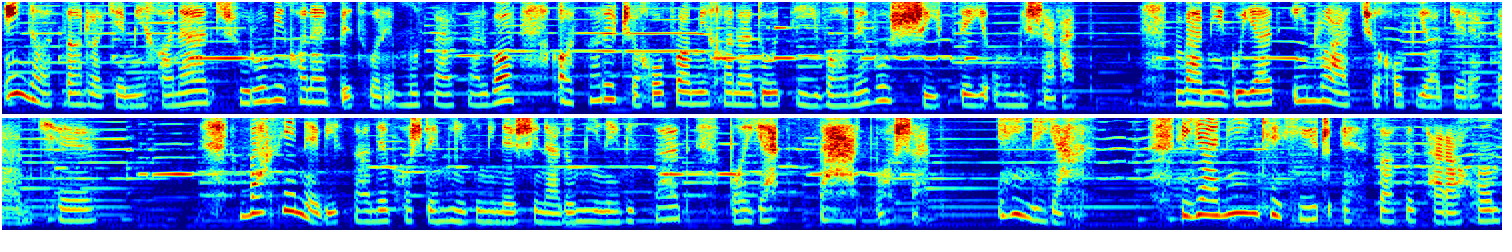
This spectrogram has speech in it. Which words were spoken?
این داستان را که می‌خواند شروع می کند به طور مسلسلوار آثار چخوف را می‌خواند و دیوانه و شیفته او می شود و می‌گوید این را از چخوف یاد گرفتم که وقتی نویسنده پشت میز می نشیند و می نویسد باید سرد باشد. این یخ. یعنی اینکه هیچ احساس ترحم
